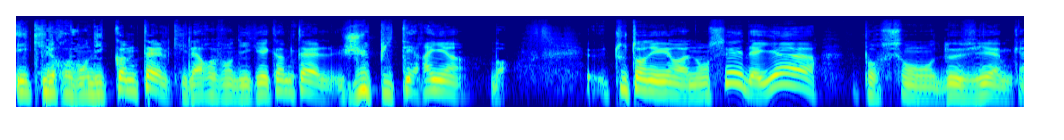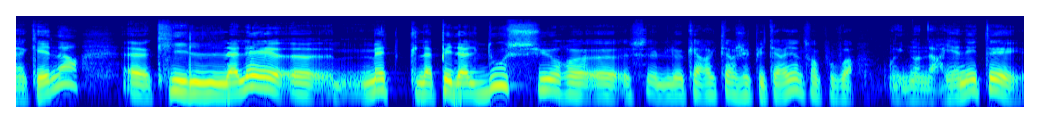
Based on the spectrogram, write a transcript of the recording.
et qu'il revendique comme tel, qu'il a revendiqué comme tel, jupitérien. Bon, tout en ayant annoncé d'ailleurs pour son deuxième quinquennat euh, qu'il allait mettre la pédale douce sur le caractère jupitérien de son pouvoir. il n'en a rien été.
